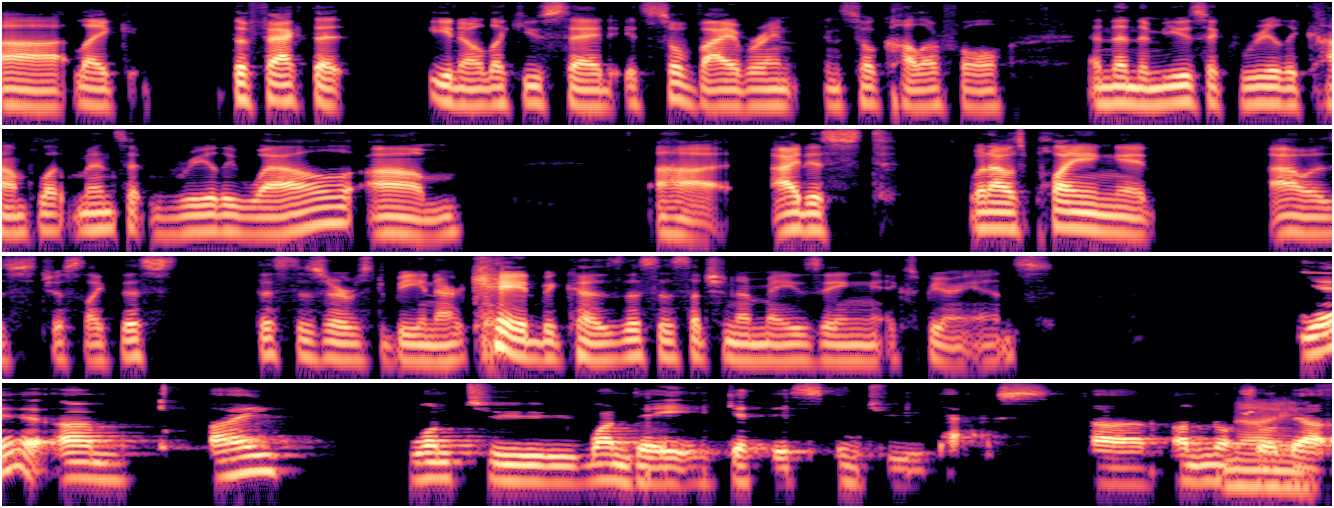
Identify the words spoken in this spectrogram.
uh like the fact that you know like you said it's so vibrant and so colorful and then the music really complements it really well. Um uh I just when I was playing it I was just like this this deserves to be an arcade because this is such an amazing experience. Yeah, um, I want to one day get this into PAX. Uh, I'm not sure about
